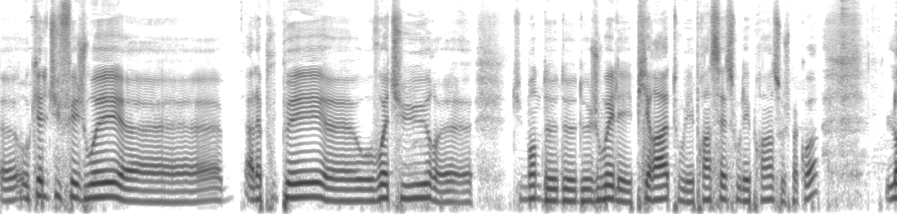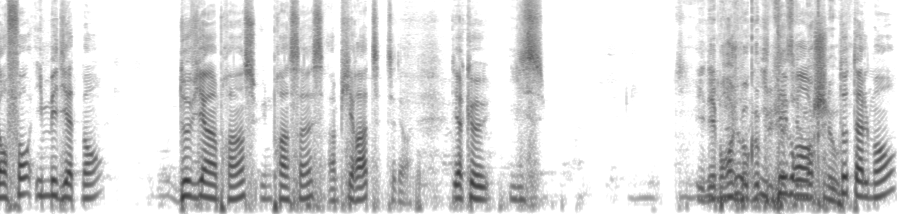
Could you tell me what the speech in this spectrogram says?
euh, auquel tu fais jouer euh, à la poupée, euh, aux voitures, tu demandes de, de- de jouer les pirates ou les princesses ou les princes ou je sais pas quoi, l'enfant immédiatement devient un prince, une princesse, un pirate, etc. C'est-à-dire que il, Il débranche beaucoup il plus facilement débranche que nous. totalement,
